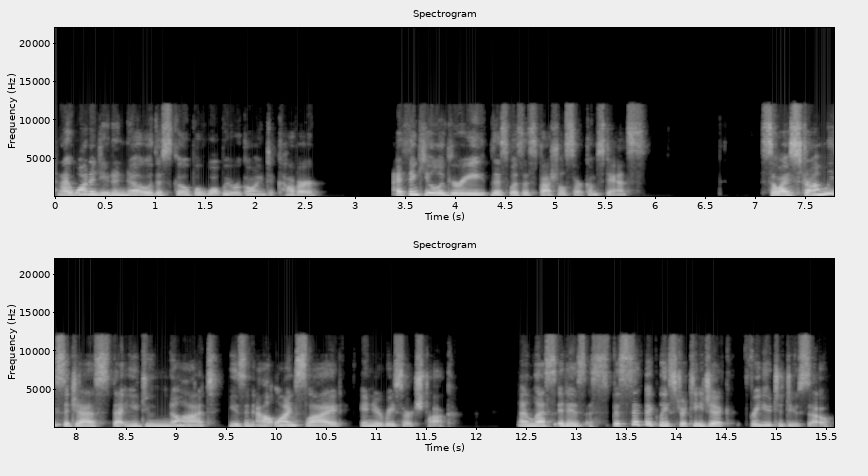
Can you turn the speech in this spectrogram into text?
And I wanted you to know the scope of what we were going to cover. I think you'll agree this was a special circumstance. So I strongly suggest that you do not use an outline slide in your research talk, unless it is specifically strategic for you to do so.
